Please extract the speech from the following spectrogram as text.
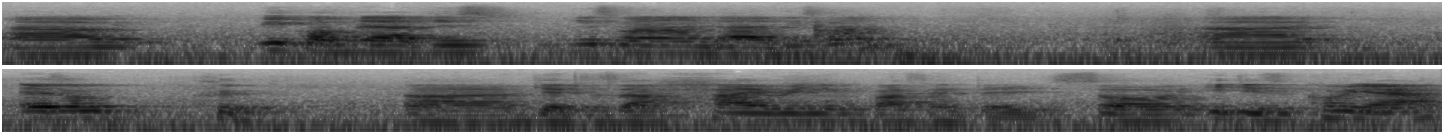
Uh, we compare this, this one and uh, this one uh, could uh, get the high winning percentage. So it is clear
